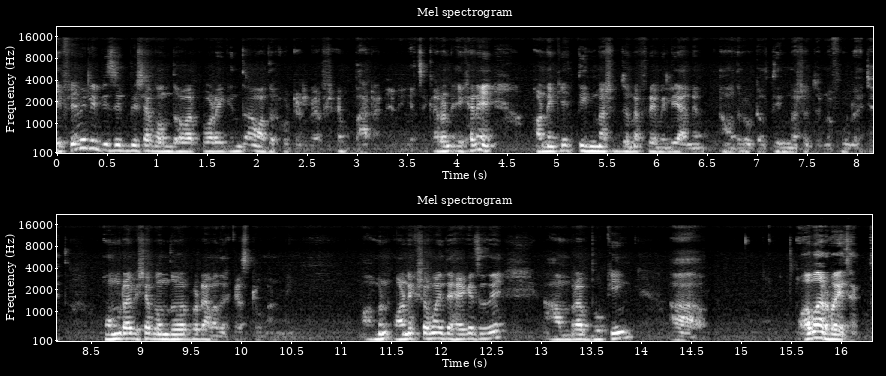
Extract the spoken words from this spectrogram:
এই ফ্যামিলি ভিজিট ভিসা বন্ধ হওয়ার পরে কিন্তু আমাদের হোটেল ব্যবসায় বাটা নেমে গেছে। কারণ এখানে অনেকে তিন মাসের জন্য ফ্যামিলি আনেন, আমাদের হোটেল তিন মাসের জন্য ফুল হয়ে যেত। ওমরা ভিসা বন্ধ হওয়ার পরে আমাদের কাস্টমার নেই। অনেক সময় দেখা গেছে যে আমরা বুকিং ওভার হয়ে থাকতো।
